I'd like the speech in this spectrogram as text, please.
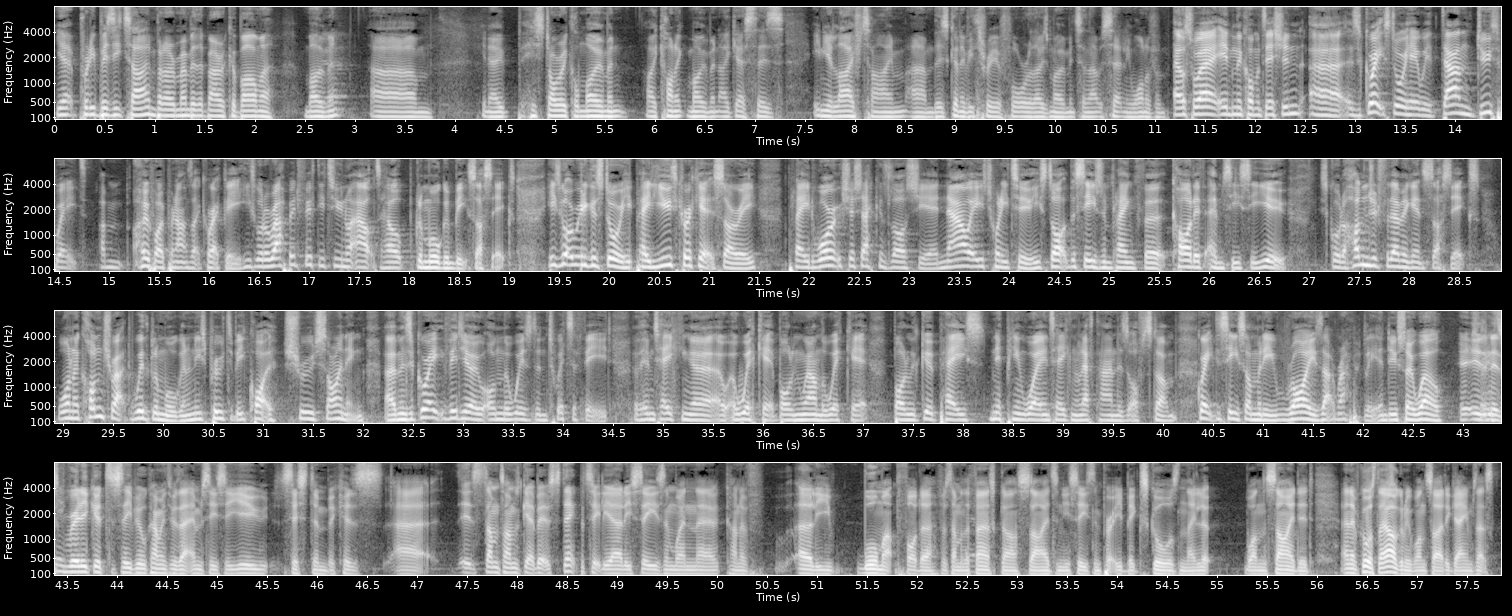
yeah, pretty busy time. But I remember the Barack Obama moment. Yeah. Um, you know, historical moment, iconic moment. I guess there's in your lifetime, um, there's going to be three or four of those moments, and that was certainly one of them. Elsewhere in the competition, uh, there's a great story here with Dan Douthwaite. Um, I hope I pronounced that correctly. He's got a rapid 52 not out to help Glamorgan beat Sussex. He's got a really good story. He played youth cricket at Surrey, played Warwickshire seconds last year. Now age 22, he started the season playing for Cardiff MCCU. He scored 100 for them against Sussex, won a contract with Glamorgan, and he's proved to be quite a shrewd signing. Um, there's a great video on the Wisden Twitter feed of him taking a, a, a, wicket, bowling around the wicket, bowling with good pace, nipping away and taking left-handers off stump. Great to see somebody rise that rapidly and do so well. It is, and it's really good to see people coming through that MCCU system because. Uh, it's sometimes get a bit of stick, particularly early season when they're kind of early warm up fodder for some of the first class sides, and you see some pretty big scores and they look one sided. And of course, they are going to be one sided games. That's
